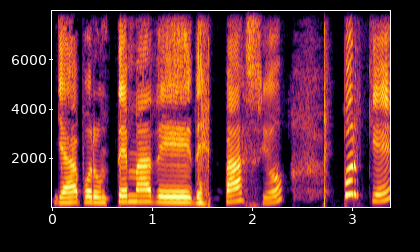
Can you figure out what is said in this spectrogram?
ya por un tema de, de espacio, porque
